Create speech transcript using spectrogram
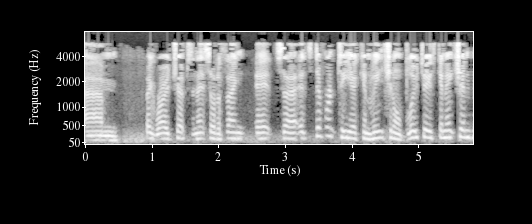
Um, big road trips and that sort of thing. It's, uh, it's different to your conventional Bluetooth connection.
